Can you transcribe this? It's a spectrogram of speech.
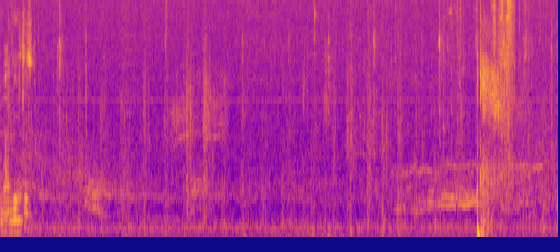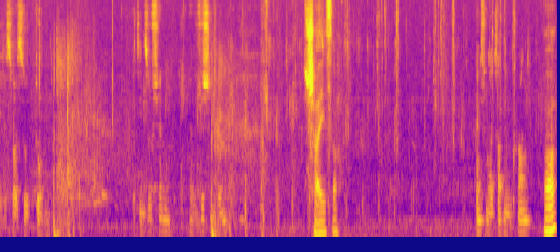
Und angehittet. Ey, Das war so dumm. Ich hätte ihn so schön erwischen können. Scheiße. Kämpfen da gerade dem Grunt. Ja.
